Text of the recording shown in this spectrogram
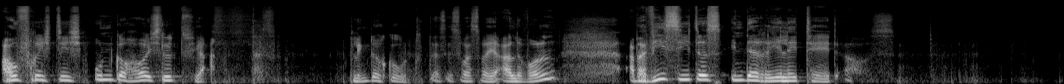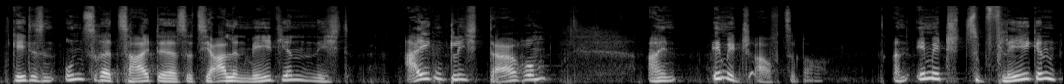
Aufrichtig, ungeheuchelt, ja, das klingt doch gut. Das ist, was wir ja alle wollen. Aber wie sieht es in der Realität aus? Geht es in unserer Zeit der sozialen Medien nicht eigentlich darum, ein Image aufzubauen? Ein Image zu pflegen,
